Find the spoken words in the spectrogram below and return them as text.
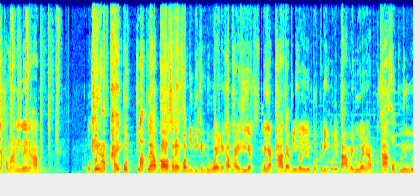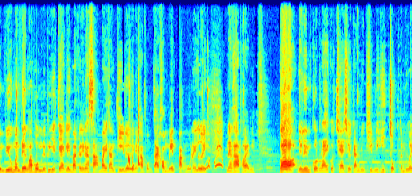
จะประมาณนี้เลยนะครับ โอเคนะครับ ใครกดรับแล้วก็แสดงความยินดีกันด้วยนะครับ ใครที่อยากไม่อยากพลาดแบบนี้ก็อย่าลืมกดกระดิ่งกดติดตามไว้ด้วยนะครับ ถ้าครบ 1 0,000 วิวเหมือนเดิมครับผมเดี๋ยวพี่จะแจกเลขบัตรกันเลยนะสามใบทันทีเลยนะครับผมใต้คอมเมนต์ปักหมุดให้เลยนะครับผมก็อย่าลืมกดไลค์กดแชร์ช่วยกันดูคลิปนี้ให้จบกันด้วย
